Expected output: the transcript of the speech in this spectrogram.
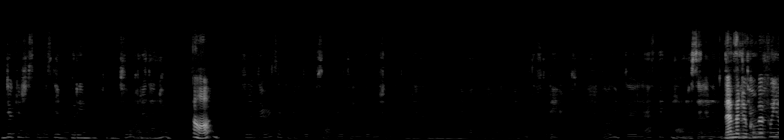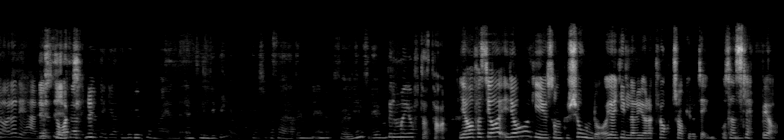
Du kanske ska börja skriva på din bok nummer två redan nu. Ja, för att det har ju säkert dykt upp saker och ting där du känner att det här borde man göra och det här har hänt efter det och så. Jag har ju inte läst ditt manus eller någonting. Nej men du kommer jag, få göra det här nu snart. jag tänker att det borde komma en, en till idé och då kanske det är så här att en, en uppföljning, för det vill man ju oftast ha. Ja fast jag, jag är ju som person då, jag gillar att göra klart saker och ting och sen mm. släpper jag.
